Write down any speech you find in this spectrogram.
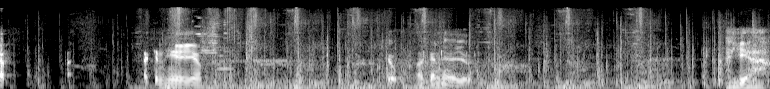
Yep. I can hear you. Yo, I can hear you. Yeah.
